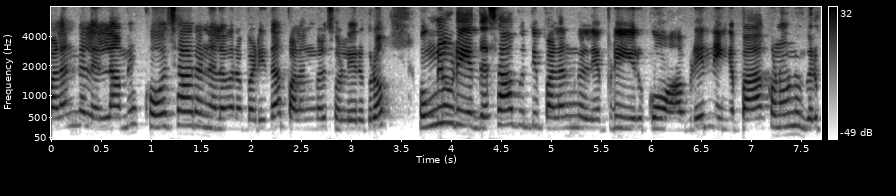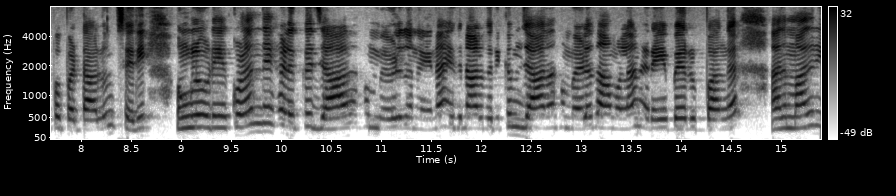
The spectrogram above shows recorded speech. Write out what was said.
பலன்கள் எல்லாமே கோச்சார நிலவரப்படி தான் பலன்கள் சொல்லியிருக்கிறோம். உங்களுடைய தசாபுத்தி பலன்கள் எப்படி இருக்கும் அப்படின்னு நீங்க பார்க்கணும்னு விருப்பப்பட்டாலும் சரி உங்களுடைய குழந்தைகளுக்கு ஜாதகம் எழுதணும். ஏன்னா இது நாள் வரைக்கும் ஜாதகம் எழுதாமலாம் நிறைய பேர் இருப்பாங்க. அது மாதிரி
